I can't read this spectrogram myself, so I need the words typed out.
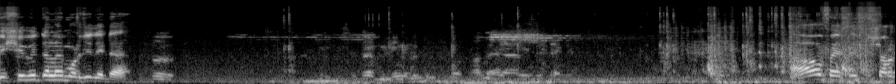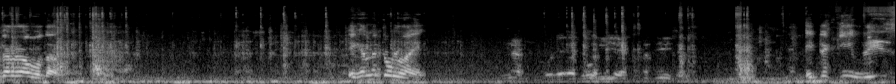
বিশ্ববিদ্যালয় মসজিদ এটা আও ফ্যাসিস্ট সরকারের অবদান এখানে টোল নাই। এটা কি ব্রিজ।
